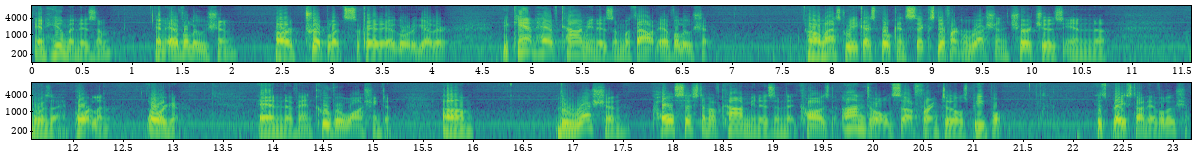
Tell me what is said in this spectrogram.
and humanism and evolution are triplets. Okay, they all go together. You can't have communism without evolution. Uh, last week I spoke in six different Russian churches in, uh, where was I? Portland, Oregon, and uh, Vancouver, Washington. Um, the Russian whole system of communism that caused untold suffering to those people is based on evolution.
